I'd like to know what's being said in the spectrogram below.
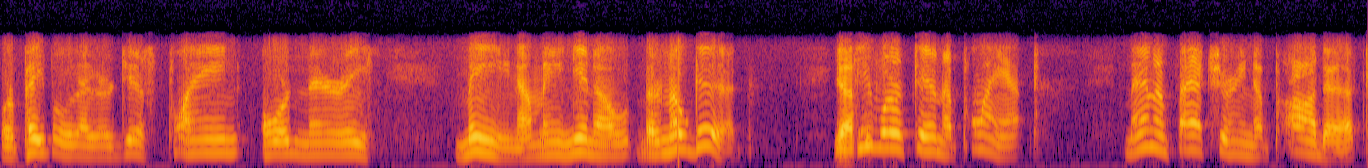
or people that are just plain ordinary mean. I mean, you know, they're no good. yes, If you worked in a plant manufacturing a product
